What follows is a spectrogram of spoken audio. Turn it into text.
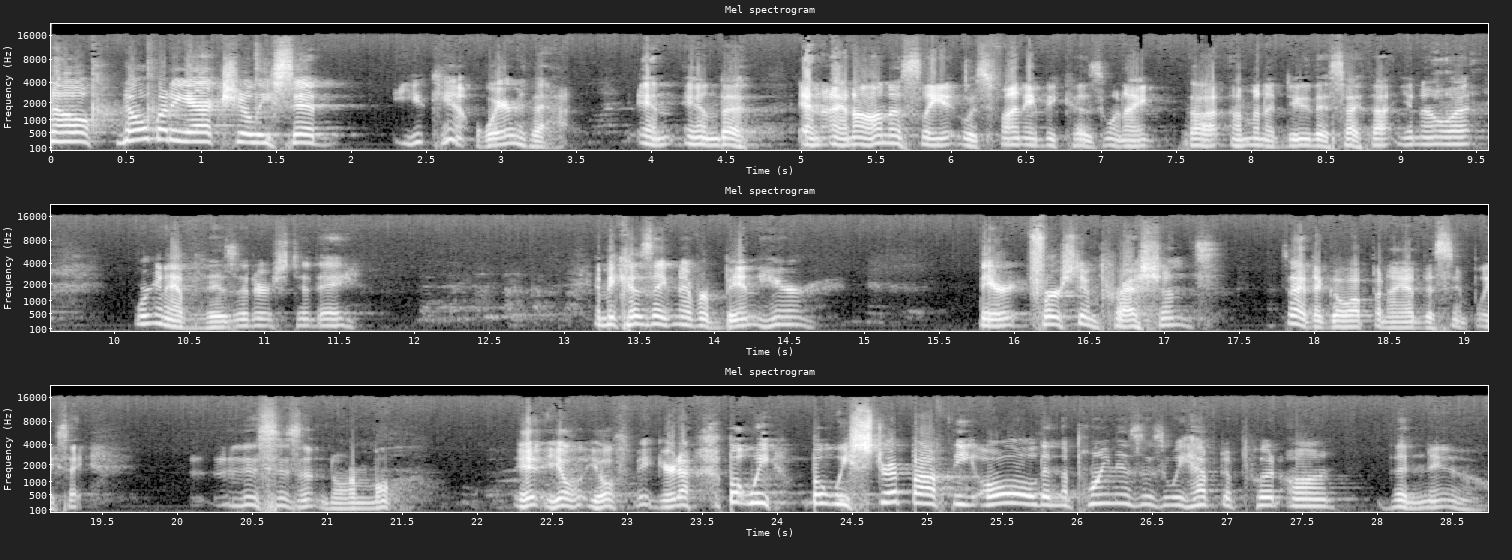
know, nobody actually said, you can't wear that. And, and, uh, and, and honestly, it was funny because when I thought, I'm going to do this, I thought, you know what? We're going to have visitors today. And because they've never been here, their first impressions, so I had to go up and I had to simply say, this isn't normal. It, you'll, you'll figure it out. But we, but we strip off the old, and the point is, is we have to put on the new.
